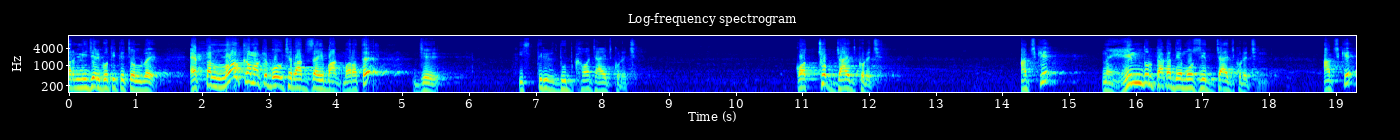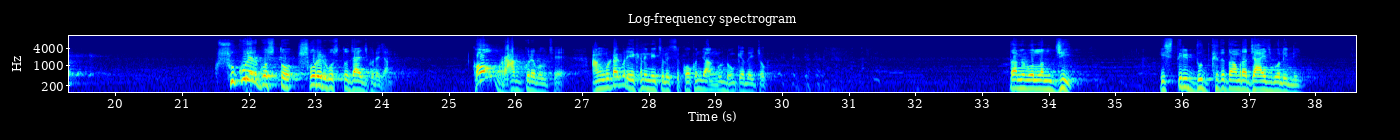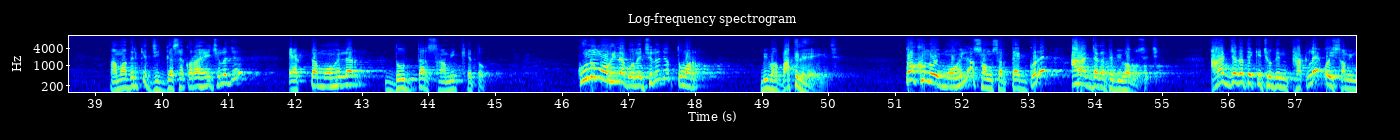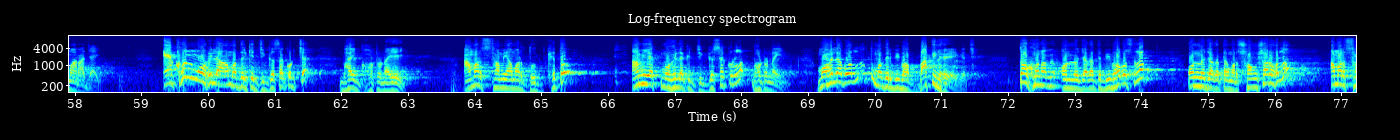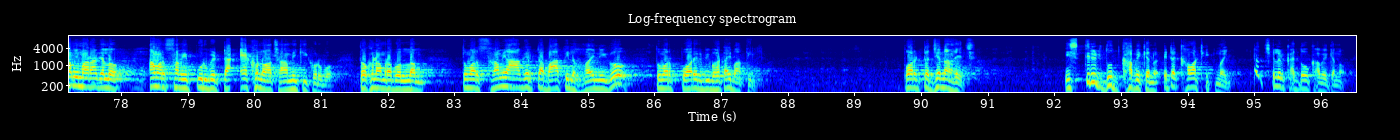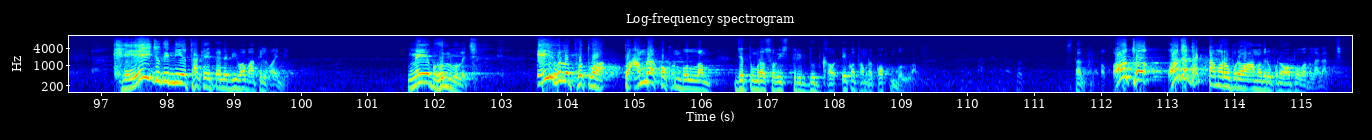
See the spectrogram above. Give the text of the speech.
তার নিজের গতিতে চলবে। একটা লোক আমাকে বলছে রাজশাহী বাঘ মারাতে যে স্ত্রীর দুধ খাওয়া জায়েজ করেছে। কচ্ছপ জায়েজ করেছে। আজকে না হিন্দুর টাকা দিয়ে মসজিদ জায়েজ করেছেন। আজকে শুকুরের গোস্ত সোরের গোস্ত জায়েজ করে যান। কম রাগ করে বলছে। আঙ্গুলটা করে এখানে নিয়ে চলেছে কখন যে আঙ্গুল ঢুকে দেয় চোখে। তা আমি বললাম, জি, স্ত্রীর দুধ খেতে তো আমরা জায়েজ বলিনি। আমাদেরকে জিজ্ঞাসা করা হয়েছিল যে, একটা মহিলার দুধ তার স্বামী খেত। কোন মহিলা বলেছিল যে, তোমার বিবাহ বাতিল হয়ে গেছে। তখন ওই মহিলা সংসার ত্যাগ করে আর এক জায়গাতে বিবাহ বসেছে। আর এক জায়গাতে কিছুদিন থাকলে ওই স্বামী মারা যায়। এখন মহিলা আমাদেরকে জিজ্ঞাসা করছে, ভাই, ঘটনা এই। আমার স্বামী আমার দুধ খেত, আমি এক মহিলাকে জিজ্ঞাসা করলাম, ঘটনা এই। মহিলা বলল, তোমাদের বিবাহ বাতিল হয়ে গেছে। তখন আমি অন্য জায়গাতে বিবাহ বসলাম, অন্য জায়গাতে আমার সংসার হলো, আমার স্বামী মারা গেল, আমার স্বামী পূর্বেরটা এখনও আছে, আমি কি করব। তখন আমরা বললাম তোমার স্বামী আগেরটা বাতিল হয়নি গো, তোমার পরের বিবাহটাই বাতিল। পরেরটা জেনা হয়েছে। স্ত্রীর দুধ খাবে কেন? এটা খাওয়া ঠিক নয়। এটা ছেলের খাদ্যও খাবে কেন? খেয়েই যদি নিয়ে থাকে, তাহলে বিবাহ বাতিল হয়নি। মেয়ে ভুল বলেছে। এই হলো ফতোয়া। তো আমরা কখন বললাম যে তোমরা সব স্ত্রীর দুধ খাও? এ কথা আমরা কখন বললাম? আস্তাগফিরুল্লাহ। একটা আমার উপরে আমাদের উপরে অপবাদ লাগাচ্ছে।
